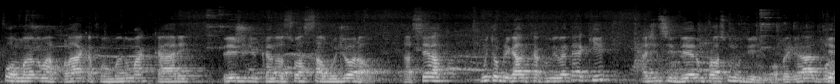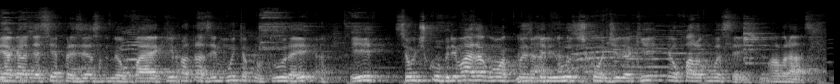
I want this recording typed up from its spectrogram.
formando uma placa, formando uma cárie, prejudicando a sua saúde oral. Tá certo? Muito obrigado por ficar comigo até aqui. A gente se vê no próximo vídeo. Obrigado. Queria agradecer a presença do meu pai aqui para trazer muita cultura aí. E se eu descobrir mais alguma coisa que ele usa escondido aqui, eu falo com vocês. Um abraço.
